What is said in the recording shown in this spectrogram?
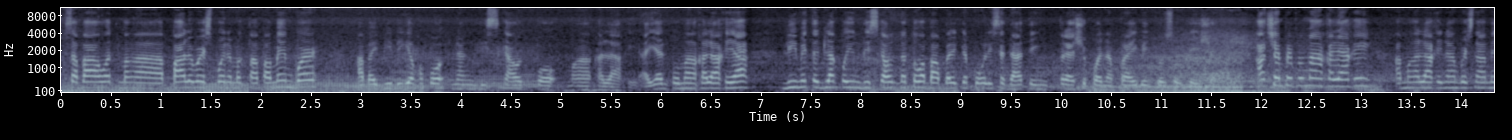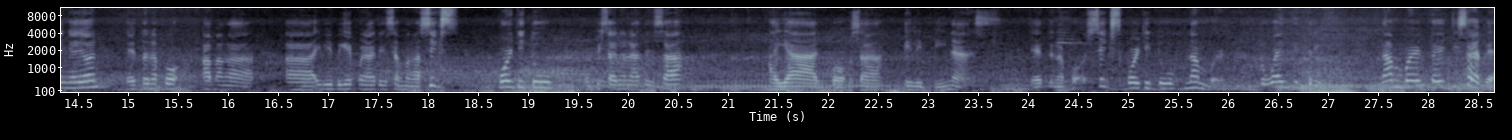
sa bawat mga followers po na magpapamember, abay bibigyan ko po ng discount po mga kalaki. Ayan po mga kalaki ha, limited lang po yung discount na to, babalik na po ulit sa dating presyo po ng private consultation. At syempre po mga kalaki, ang mga lucky numbers namin ngayon, ito na po ang mga ah, ibibigay po natin sa mga 642. Umpisa na natin sa ayan po sa Pilipinas. Ito na po, 642 number 23, number 37,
